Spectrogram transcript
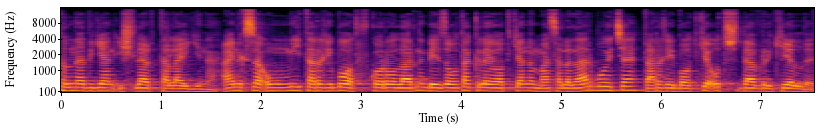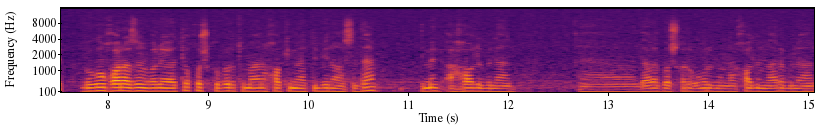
qilinadigan ishlar talaygina. Ayniqsa umumiy targ'ibot fuqarolarni bezovta qilayotgan masalalar bo'yicha targ'ibotga o'tish davri keldi. Bugun xorazm viloyati qo'shko'pir tumani hokimiyati binosida demak aholi bilan e, davlat boshqaruv organlari xodimlari bilan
